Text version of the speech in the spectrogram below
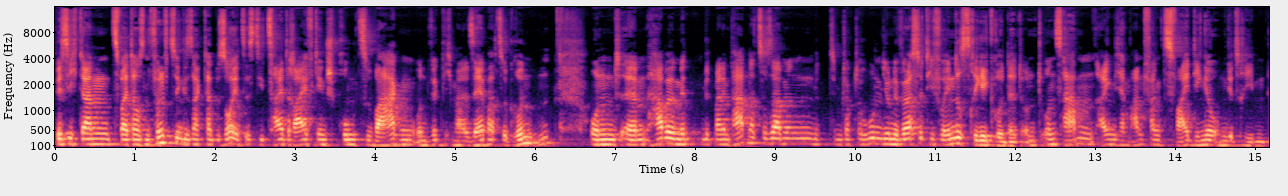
Bis ich dann 2015 gesagt habe, so, jetzt ist die Zeit reif, den Sprung zu wagen und wirklich mal selber zu gründen und ähm, habe mit, mit meinem Partner zusammen, mit dem Dr. Huhn, University for Industry gegründet. Und uns haben eigentlich am Anfang zwei Dinge umgetrieben.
